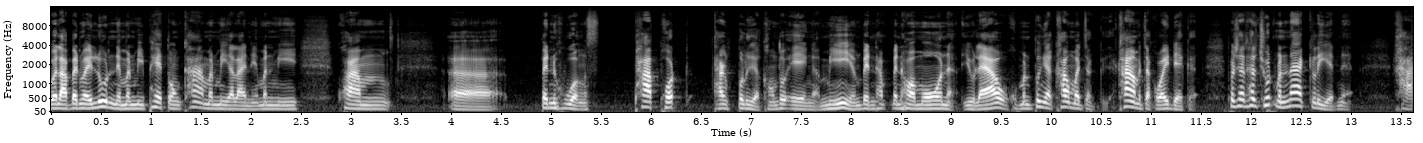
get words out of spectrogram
เวลาเป็นวัยรุ่นเนี่ยมันมีเพศตรงข้ามมันมีอะไรเนี่ยมันมีความเอ่อเป็นห่วงภาพพจน์ทางเปลือกของตัวเองอะมีมันเป็นเป็นฮอร์โมนอะอยู่แล้วมันเพิ่งจะเข้ามาจากข้ามมาจากวัยเด็กอะเพราะฉะนั้นถ้าชุดมันน่าเกลียดเนี่ยขา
